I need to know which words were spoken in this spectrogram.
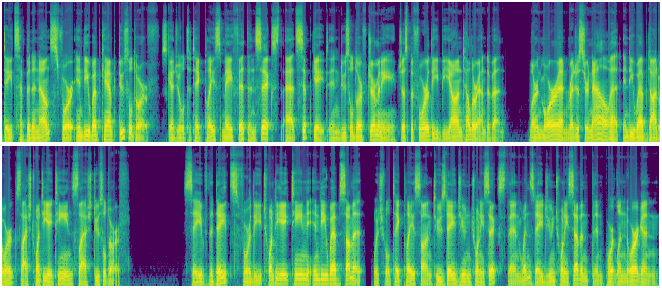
Dates have been announced for Indie WebCamp Dusseldorf, scheduled to take place May 5th and 6th at SIPGate in Dusseldorf, Germany, just before the Beyond Tellerrand event. Learn more and register now at indieweb.org slash 2018 slash Dusseldorf. Save the dates for the 2018 IndieWeb Summit, which will take place on Tuesday, June 26th and Wednesday, June 27th in Portland, Oregon.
